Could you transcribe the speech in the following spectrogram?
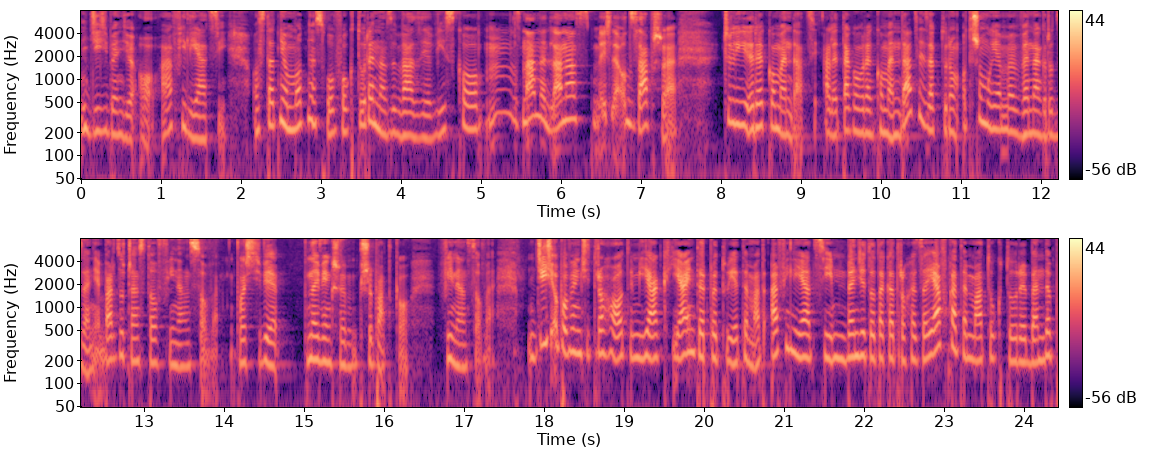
Dziś będzie o afiliacji. Ostatnio modne słowo, które nazywa zjawisko mm, znane dla nas, myślę, od zawsze czyli rekomendacje, ale taką rekomendację, za którą otrzymujemy wynagrodzenie, bardzo często finansowe. Właściwie w największym przypadku finansowe. Dziś opowiem Ci trochę o tym, jak ja interpretuję temat afiliacji. Będzie to taka trochę zajawka tematu, który będę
